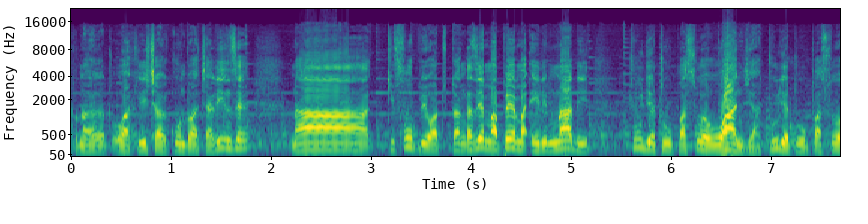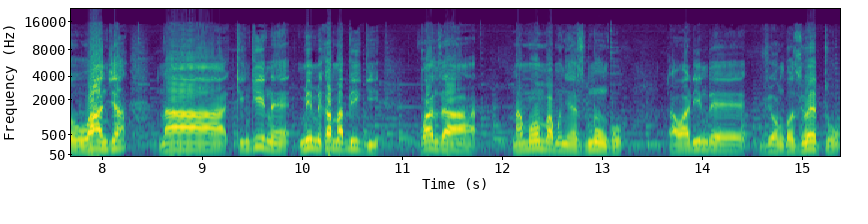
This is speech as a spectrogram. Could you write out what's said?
tunawakilisha wekundu wa Chalinze, na kifupi watutangazie mapema, ili mradi tuje tuupasue uwanja, tuje tuupasue uwanja. Na kingine, mimi kama bigi, kwanza namwomba Mwenyezi Mungu awalinde viongozi wetu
